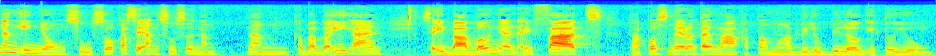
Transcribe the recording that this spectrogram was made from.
ng inyong suso. Kasi ang suso ng, ng kababaihan, sa ibabaw niyan ay fats. Tapos meron tayong makakapang mga bilog-bilog. Ito yung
